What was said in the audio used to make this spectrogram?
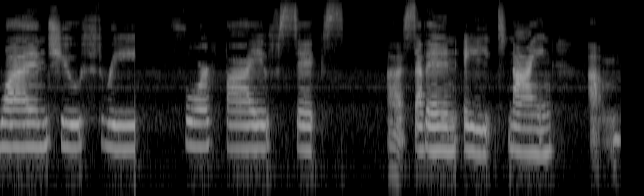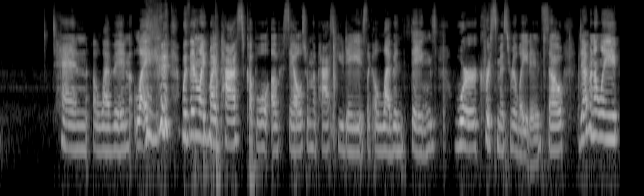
one, two, three, four, five, six, uh, seven, eight, nine, um, 10, 11, like within like my past couple of sales from the past few days, like 11 things were Christmas related. So definitely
